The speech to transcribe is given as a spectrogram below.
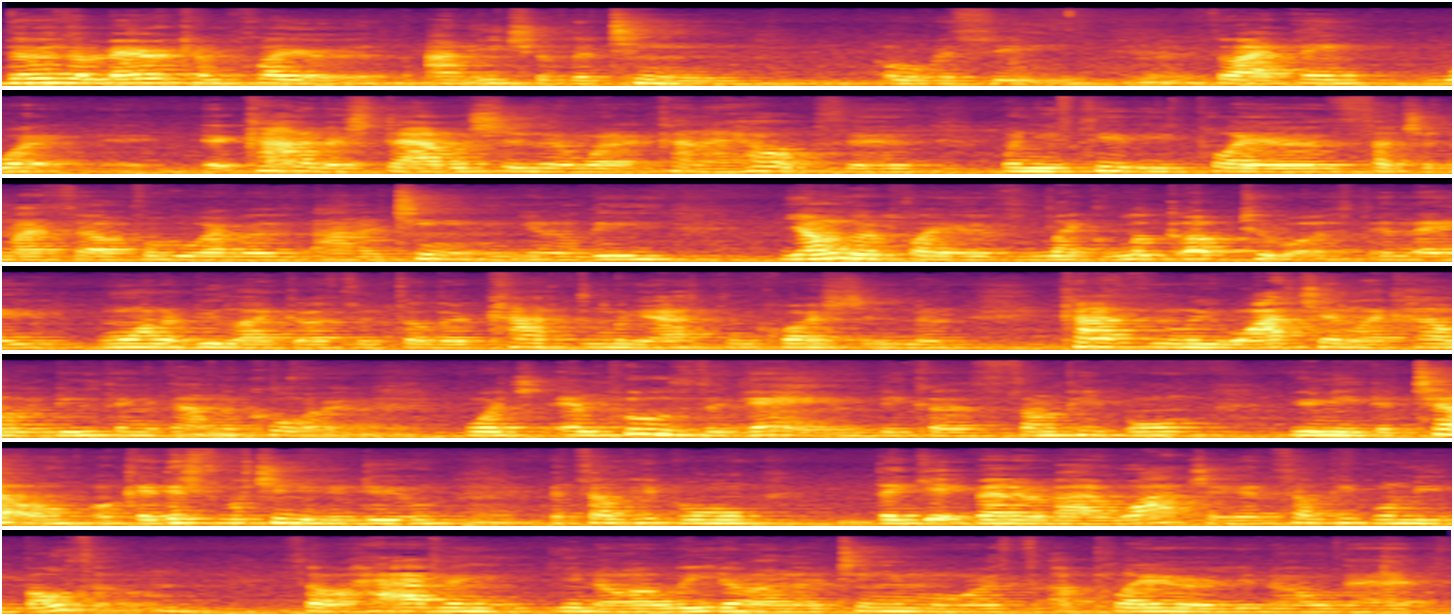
there's American players on each of the teams overseas. Right. So I think what it kind of establishes and what it kind of helps is when you see these players such as myself or whoever's on a team, you know, these younger players like look up to us and they want to be like us and so they're constantly asking questions and constantly watching like how we do things on the mm-hmm. court which improves the game because some people you need to tell okay this is what you need to do mm-hmm. and some people they get better by watching and some people need both of them. So having you know a leader on their team or a player you know that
